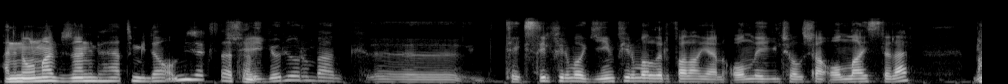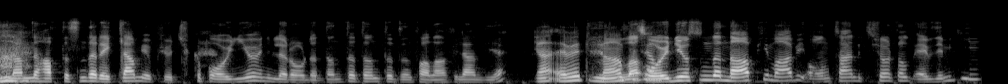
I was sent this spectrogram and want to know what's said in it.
Hani normal düzenli bir hayatım bir daha olmayacak zaten. Şey görüyorum ben e, tekstil firma, giyim firmaları falan yani onunla ilgili çalışan online siteler bilmem ne haftasında reklam yapıyor. Çıkıp oynuyor ünlüler orada dın dın dın dın falan filan diye. Ya evet ne yapacağım? oynuyorsun da ne yapayım abi? 10 tane tişört alıp evde mi giyeyim?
